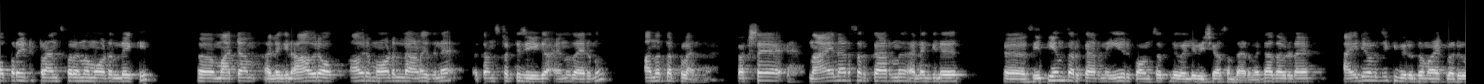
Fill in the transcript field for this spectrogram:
ഓപ്പറേറ്റ് ട്രാൻസ്ഫർ എന്ന മോഡലിലേക്ക് മാറ്റാം. അല്ലെങ്കിൽ ആ ഒരു ആ ഒരു മോഡലിലാണ് ഇതിനെ കൺസ്ട്രക്ട് ചെയ്യുക എന്നതായിരുന്നു അന്നത്തെ പ്ലാൻ പക്ഷേ നായനാർ സർക്കാരിന് അല്ലെങ്കിൽ സി പി എം സർക്കാരിന് ഈ ഒരു കോൺസെപ്റ്റിൽ വലിയ വിശ്വാസം ഉണ്ടായിരുന്നില്ല. അത് അവരുടെ ഐഡിയോളജിക്ക് വിരുദ്ധമായിട്ടുള്ള ഒരു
